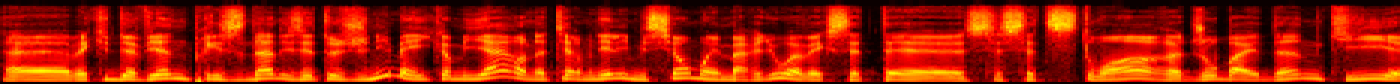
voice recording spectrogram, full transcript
ben, qu'il devienne président des États-Unis, mais comme hier, on a terminé l'émission, moi et Mario, avec cette, cette histoire, Joe Biden qui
